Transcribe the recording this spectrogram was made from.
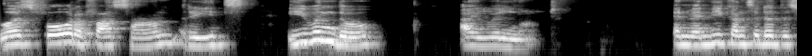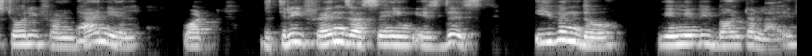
Verse 4 of our psalm reads, Even though I will not. And when we consider the story from Daniel, what the three friends are saying is this even though we may be burnt alive,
